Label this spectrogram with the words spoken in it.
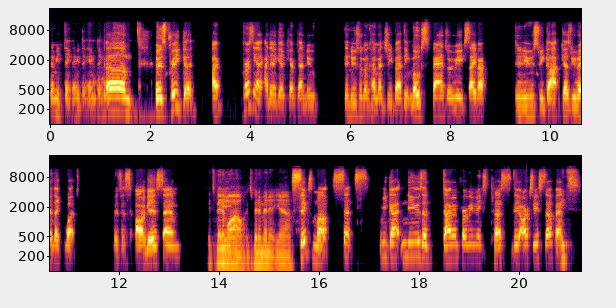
Let me think. Let me think. Let me think. Um, it was pretty good. I personally, I, I didn't get a care because I knew the news was going to come eventually, but I think most fans were really excited about the news we got because we went like what was this August and It's been a while. It's been a minute. Yeah. six months since we got news of Diamond Pearl Remix plus the Arceus stuff, and It's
